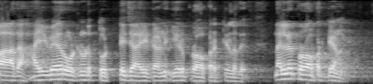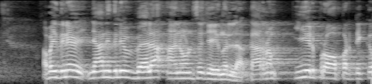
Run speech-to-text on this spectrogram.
പാത ഹൈവേ റോഡിനോട് തൊട്ട് ചാരിയിട്ടാണ് ഈ ഒരു പ്രോപ്പർട്ടി ഉള്ളത്. നല്ലൊരു പ്രോപ്പർട്ടിയാണ് അപ്പോൾ ഇതിന് ഞാനിതിൽ വില അനൗൺസ് ചെയ്യുന്നില്ല. കാരണം ഈ ഒരു പ്രോപ്പർട്ടിക്ക്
